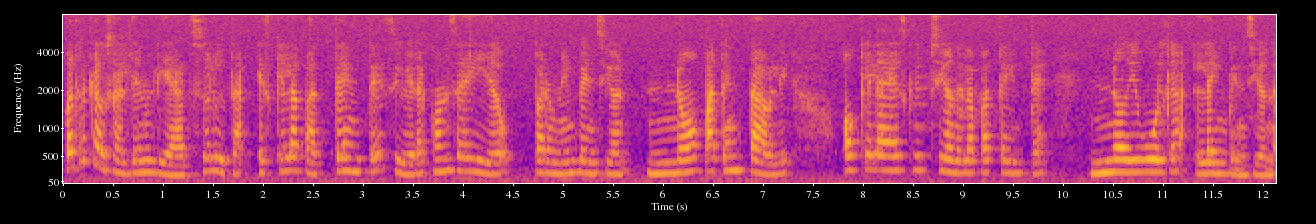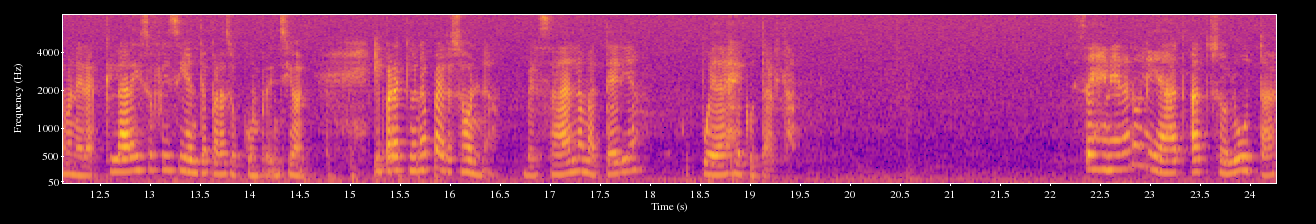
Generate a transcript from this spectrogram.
Otra causal de nulidad absoluta es que la patente se hubiera concedido para una invención no patentable o que la descripción de la patente no divulga la invención de manera clara y suficiente para su comprensión y para que una persona versada en la materia pueda ejecutarla. Se genera nulidad absoluta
